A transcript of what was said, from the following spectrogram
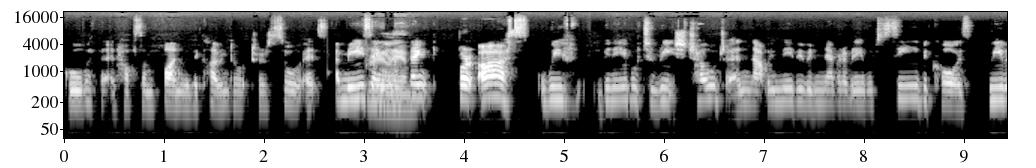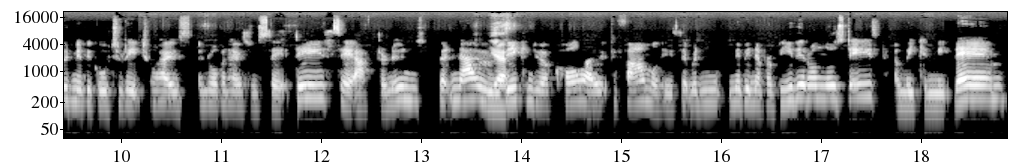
go with it and have some fun with the clown doctors. So it's amazing. Brilliant. And I think for us, we've been able to reach children that we maybe would never have been able to see because we would maybe go to Rachel House and Robin House on set days, set afternoons, but now yeah. they can do a call out to families that would maybe never be there on those days and we can meet them.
